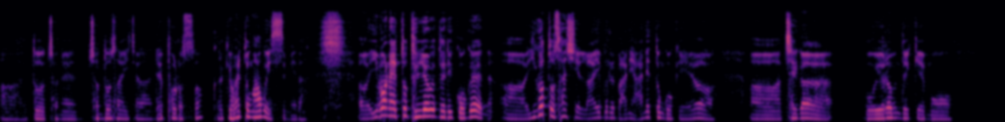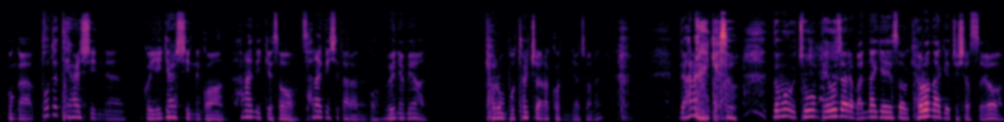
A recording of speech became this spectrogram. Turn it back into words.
어, 또 저는 전도사이자 래퍼로서 그렇게 활동하고 있습니다. 어, 이번에 또 들려드릴 곡은 어, 이것도 사실 라이브를 많이 안 했던 곡이에요. 어, 제가 뭐 여러분들께 뭐 뭔가 뿌듯해 할 수 있는 거 얘기할 수 있는 건 하나님께서 살아계시다라는 거. 왜냐면 결혼 못 할 줄 알았거든요, 저는. 근데 하나님께서 너무 좋은 배우자를 만나게 해서 결혼하게 해주셨어요.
